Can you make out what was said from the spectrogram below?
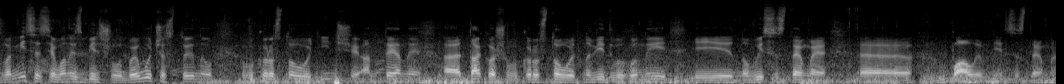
два місяці. Вони збільшили бойову частину, використовують інші антени, е, також використовують нові двигуни і нові системи е, паливні системи.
